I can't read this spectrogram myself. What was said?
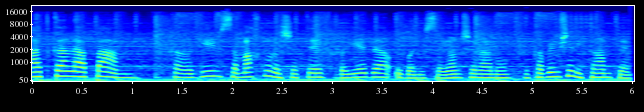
עד כאן להפעם. כרגיל, שמחנו לשתף בידע ובניסיון שלנו, מקווים שנתרמתם.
